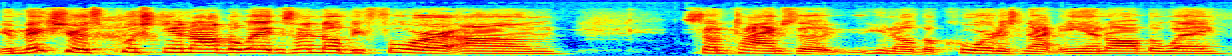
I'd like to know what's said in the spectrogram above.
And make sure it's pushed in all the way because I know before um sometimes the you know the cord is not in all the way.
